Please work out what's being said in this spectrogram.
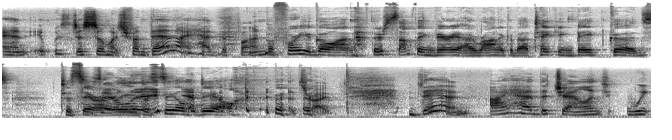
And it was just so much fun. Then I had the fun. Before you go on, there's something very ironic about taking baked goods to Sarah, Sara Lee to Lee. seal the deal. That's right. Then I had the challenge. We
